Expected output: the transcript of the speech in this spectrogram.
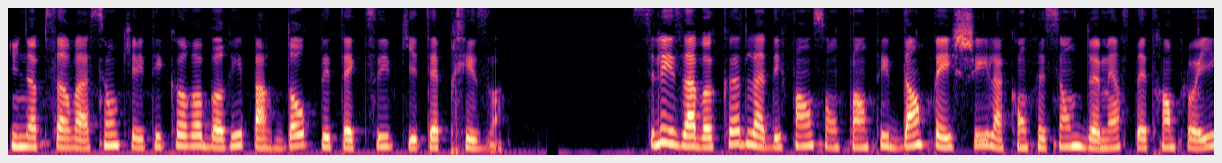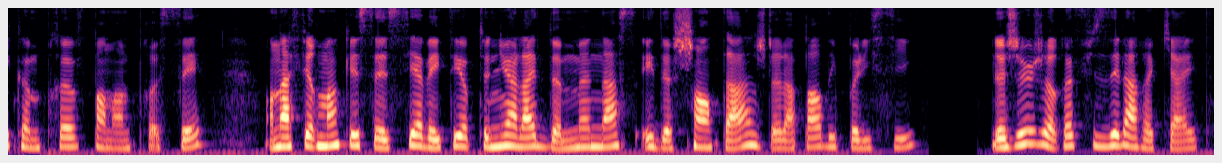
Une observation qui a été corroborée par d'autres détectives qui étaient présents. Si les avocats de la défense ont tenté d'empêcher la confession de Demers d'être employée comme preuve pendant le procès, en affirmant que celle-ci avait été obtenue à l'aide de menaces et de chantage de la part des policiers, le juge a refusé la requête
